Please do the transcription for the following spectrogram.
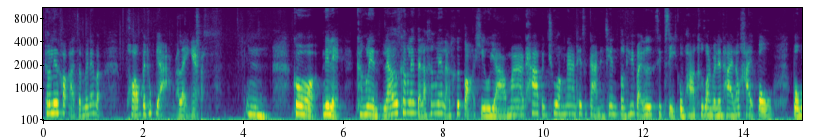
เครื่องเล่นเขาอาจจะไม่ได้แบบพร้อมไปทุกอย่างอะไรเงี้ยอืมก็นี่แหละ เครื่องเล่น แล้วเครื่องเล่นแต่ละเครื่องเล่นอะคือต่อคิวยาวมาก ถ้าเป็นช่วงหน้าเทศกาลอย่างเช่น ตอนที่พี่ไปคือ 14 กุมภาคือวันวาเลนไทน์แล้วขายโปรโปรโม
